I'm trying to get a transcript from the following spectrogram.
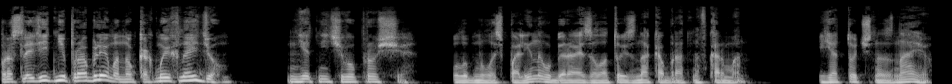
«Проследить не проблема, но как мы их найдем?» «Нет ничего проще», — улыбнулась Полина, убирая золотой знак обратно в карман. «Я точно знаю,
